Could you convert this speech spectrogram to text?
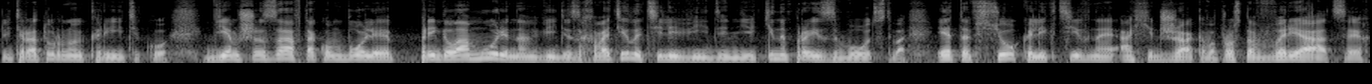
литературную критику. Демшиза в таком более пригламуренном виде захватила телевидение, кинопроизводство. Это все коллективное Ахиджакова, просто в вариациях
